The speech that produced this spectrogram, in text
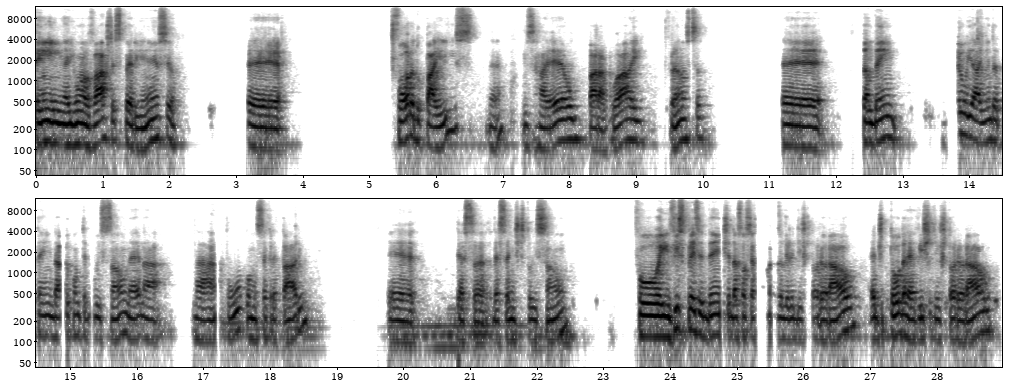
tem aí uma vasta experiência é, fora do país, né? Israel, Paraguai, França. É, também eu e ainda tem dado contribuição né, na, na ANPU como secretário é, dessa, dessa instituição. Foi vice-presidente da Associação Brasileira de História Oral, editor da revista de História Oral.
